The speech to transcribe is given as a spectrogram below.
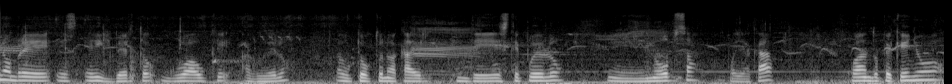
nombre es Edilberto Guauque Agudelo, autóctono acá de, este pueblo, en Obsa, Boyacá. Cuando pequeño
